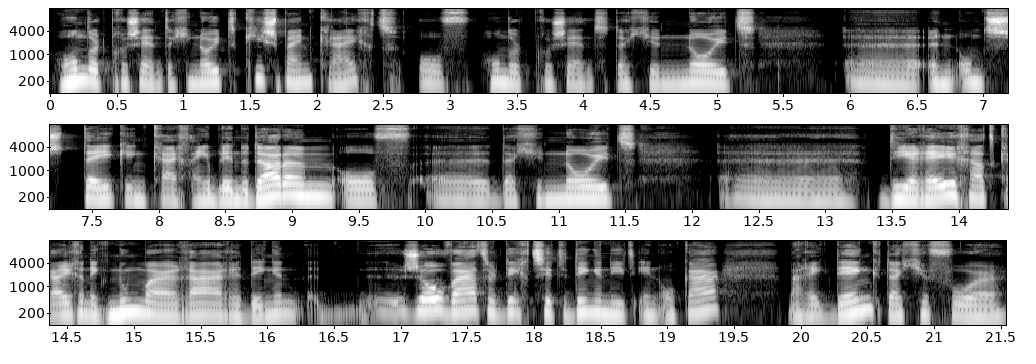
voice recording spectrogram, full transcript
100% dat je nooit kiespijn krijgt of 100% dat je nooit uh, een ontsteking krijgt aan je blinde darm of uh, dat je nooit uh, diarree gaat krijgen. Ik noem maar rare dingen. Zo waterdicht zitten dingen niet in elkaar. Maar ik denk dat je voor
